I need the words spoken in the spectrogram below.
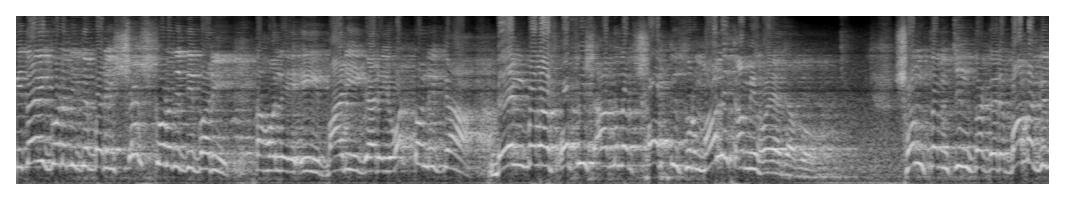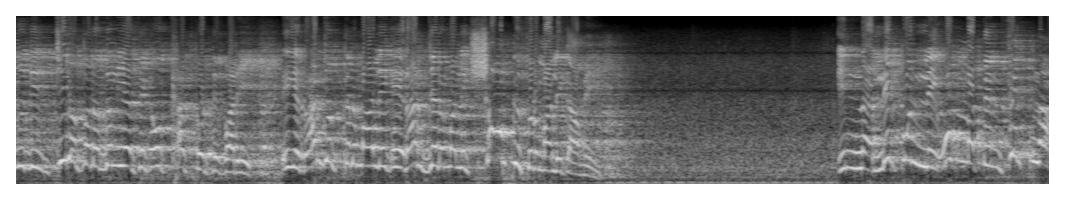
বিদায় করে দিতে পারি, শেষ করে দিতে পারি, তাহলে এই বাড়ি, গাড়ি, অট্টলিকা ব্যাংক ব্যালান্স অফিস আদালত, সব কিছুর মালিক আমি হয়ে যাব। সন্তান চিন্তা করে বাবাকে যদি চিরতরে দুনিয়া থেকে উৎখাত করতে পারি, এই রাজত্বের মালিক, এই রাজ্যের মালিক, সব কিছুর মালিক আমি। ইন্না লিকুল্লি উম্মাতিন ফিতনা।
